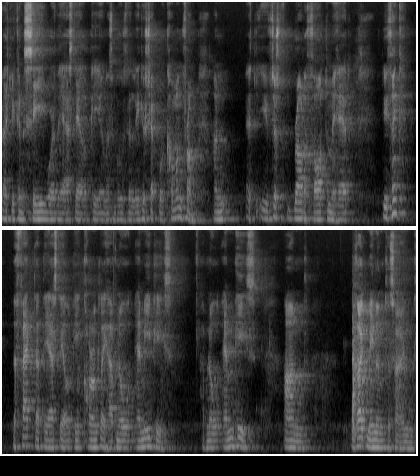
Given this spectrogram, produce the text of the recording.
that you can see where the SDLP and I suppose the leadership were coming from, and it, you've just brought a thought to my head. Do you think the fact that the SDLP currently have no MEPs, have no MPs, and without meaning to sound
